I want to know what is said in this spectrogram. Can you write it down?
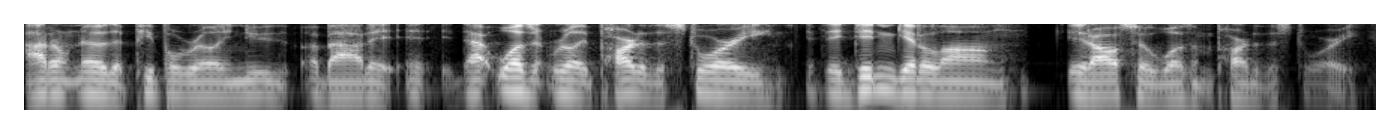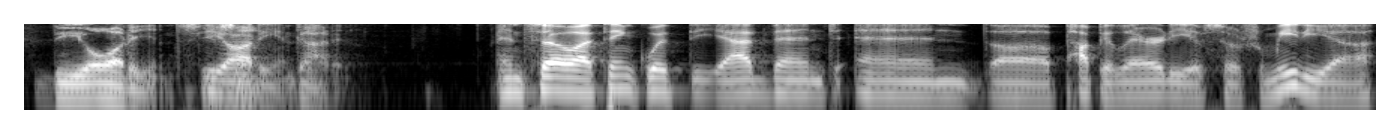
I don't know that people really knew about it. it that wasn't really part of the story. If they didn't get along, it also wasn't part of the story. The audience. The you're saying. audience. Got it. And so I think with the advent and the popularity of social media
